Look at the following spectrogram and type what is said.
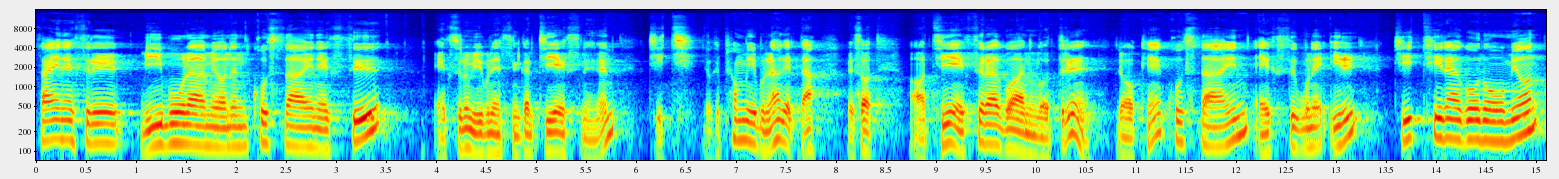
sin x를 미분하면은 코사인 x x로 미분했으니까 dx는 dt 이렇게 편미분을 하겠다. 그래서 어, dx라고 하는 것들을 이렇게 코사인 x분의 1 dt라고 놓으면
